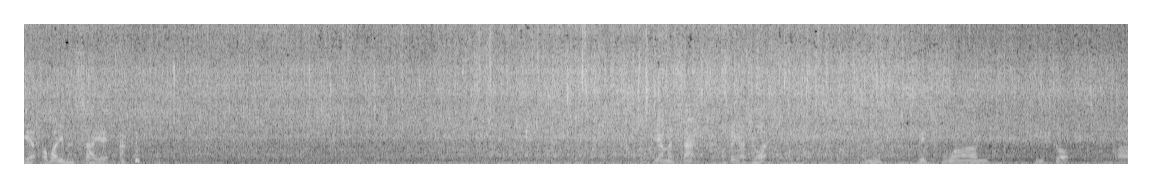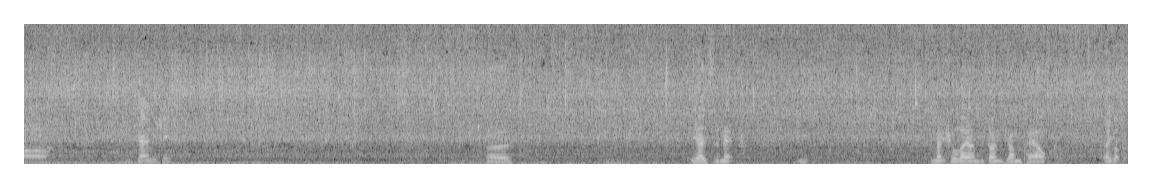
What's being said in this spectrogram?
yeah I won't even say it. Yamasan I think that's right. And this this one he's got uh Ganji. So he has the net to make sure they don't jump out. They got their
